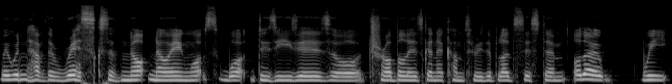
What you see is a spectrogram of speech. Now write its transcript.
we wouldn't have the risks of not knowing what's what diseases or trouble is going to come through the blood system. Although we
